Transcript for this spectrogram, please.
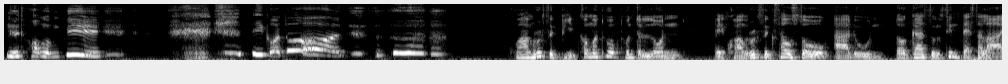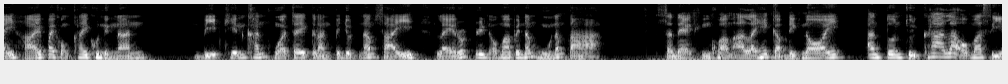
เนื้อทองของพี่ พี่ขอโทษ ความรู้สึกผิดเข้ามาท่วมท้นจนล้น เป็นความรู้สึกเศร้าโศก อาดูลต่อการสูญสิ้นแตกสลายหายไปของใครคนหนึ่งนั้น บีบเค้นคั้นหัวใจกลั่นเป็นหยดน้ำใส ไหลรดรินออกมาเป็นน้ำหูน้ำตา แสดงถึงความอาลัยให้กับเด็กน้อย อันตนจุดคล้าล่าออกมาเสีย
